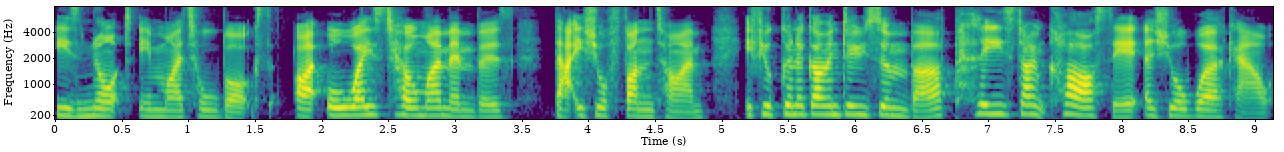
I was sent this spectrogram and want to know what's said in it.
is not in my toolbox. I always tell my members that is your fun time. If you're going to go and do Zumba, please don't class it as your workout.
